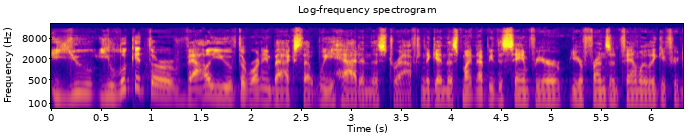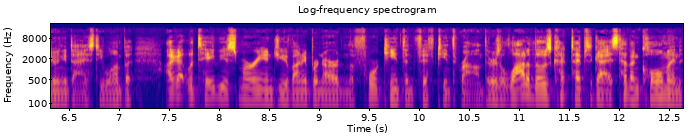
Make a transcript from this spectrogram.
you you look at the value of the running backs that we had in this draft, and again, this might not be the same for your your friends and family league if you're doing a dynasty one, but I got Latavius Murray and Giovani Bernard in the 14th and 15th round. There's a lot of those types of guys. Tevin Coleman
